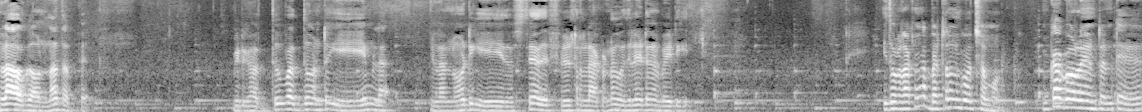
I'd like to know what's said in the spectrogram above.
లావుగా ఉన్నా తప్పే. వీటికి హద్దు పద్దు అంటూ ఏం లే. ఇలా నోటికి ఏది వస్తే అది ఫిల్టర్ లేకుండా వదిలేయటమే బయటికి. ఇది ఒక రకంగా బెటర్ అనుకోవచ్చేమో. ఇంకా ఘోరం ఏంటంటే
